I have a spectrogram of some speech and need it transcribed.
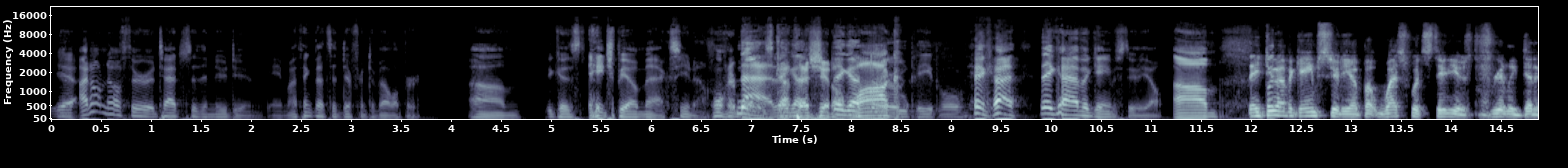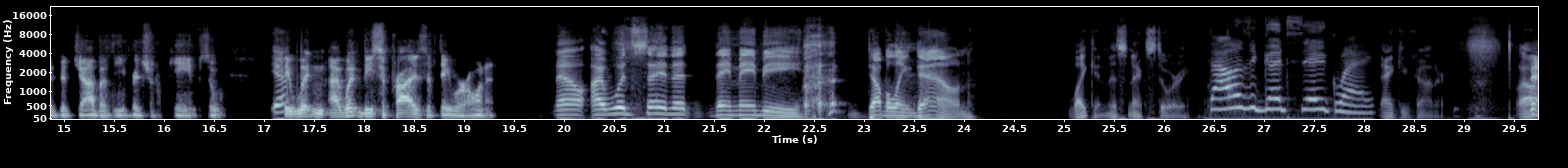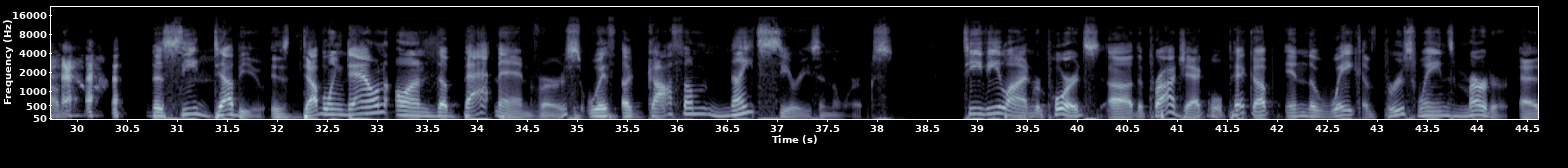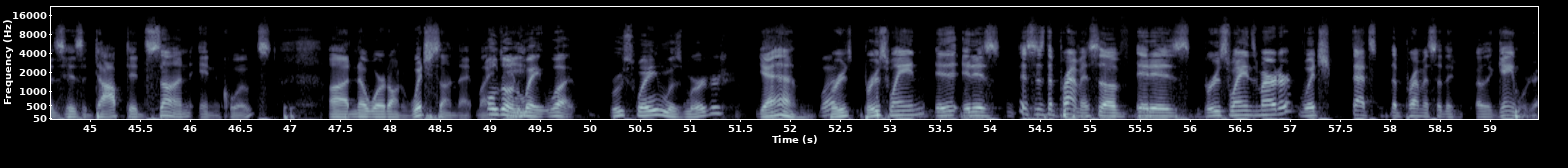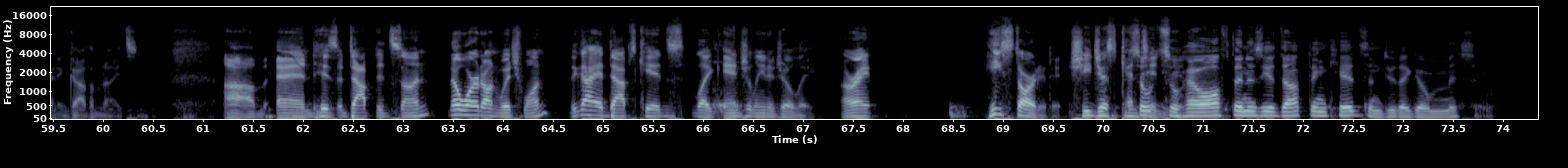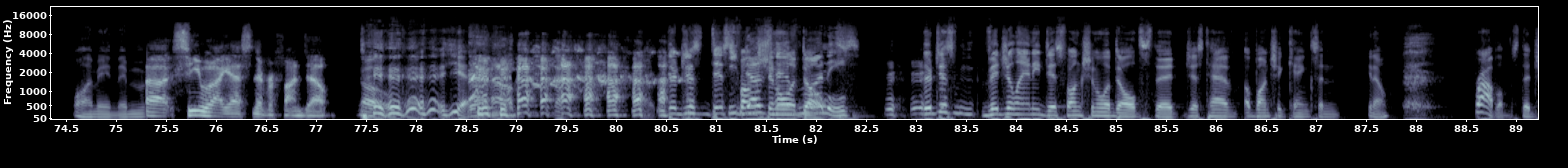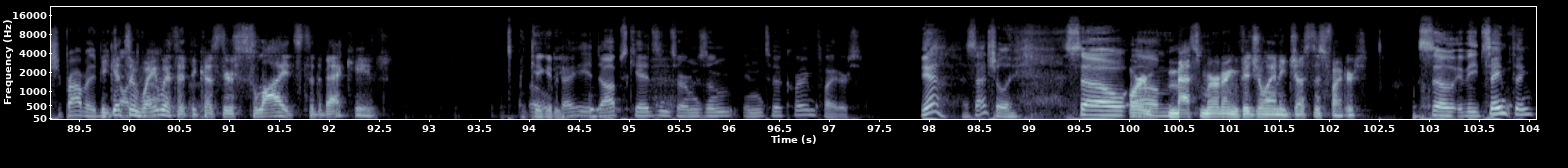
Yeah, I don't know if they're attached to the new Dune game. I think that's a different developer. Um, because HBO Max, you know, Warner Nah, Brothers they got, got, that shit they on got lock. their own people. They got they have a game studio. Um, They do have a game studio, but Westwood Studios really did a good job of the original game. So Yeah. it wouldn't I wouldn't be surprised if they were on it. Now I would say that they may be doubling down, like in this next story. That was a good segue. Thank you, Connor. Um, the CW is doubling down on the Batman verse with a Gotham Knights series in the works. TV Line reports uh, the project will pick up in the wake of Bruce Wayne's murder as his adopted son, in quotes. Uh, no word on which son that might Hold be. on, wait, what? Bruce Wayne was murdered? Yeah, What? Bruce Bruce Wayne. It, it is. This is the premise of it is Bruce Wayne's murder, which that's the premise of the of the game we're getting, Gotham Knights. Um, and his adopted son. No word on which one. The guy adopts kids like Angelina Jolie. All right, he started it. She just So, continued. so how often is he adopting kids, and do they go missing? well, I mean, they. Uh, CUIS never finds out. Oh, okay. yeah, they're just does dysfunctional have adults. They're just vigilante dysfunctional adults that just have a bunch of kinks and you know problems that should probably be. he gets away about. with it because there's slides to the Batcave. Giggity. okay, he adopts kids and turns them into crime fighters. Yeah, essentially. So, Or um, mass murdering vigilante justice fighters. so the Same thing.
